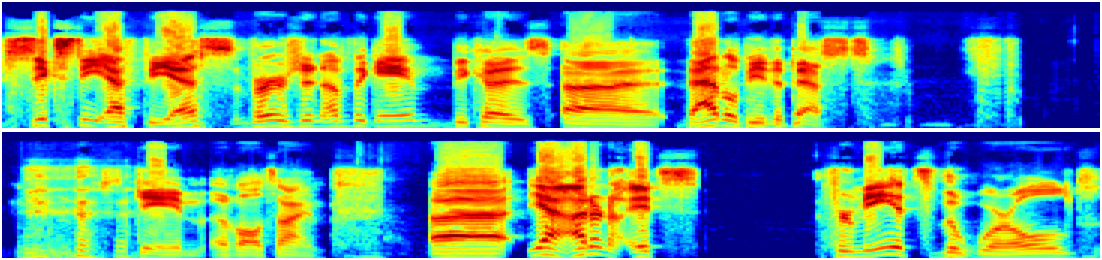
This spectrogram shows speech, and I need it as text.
60 FPS version of the game because uh, that'll be the best game of all time. Uh, yeah, I don't know. It's for me, it's the world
